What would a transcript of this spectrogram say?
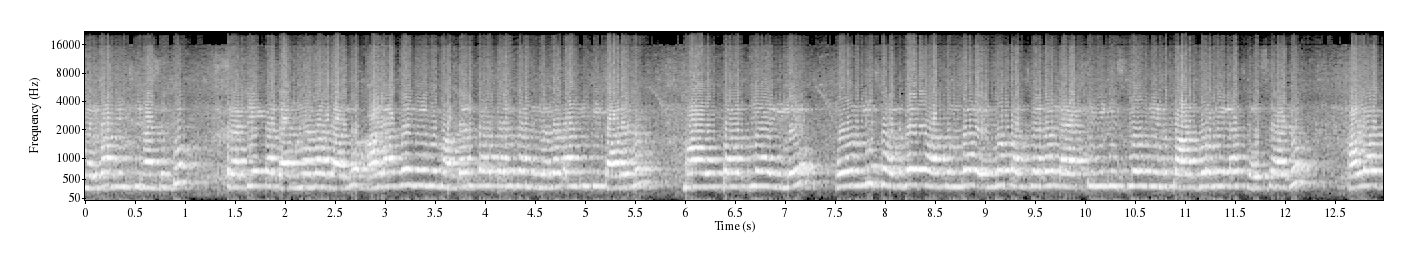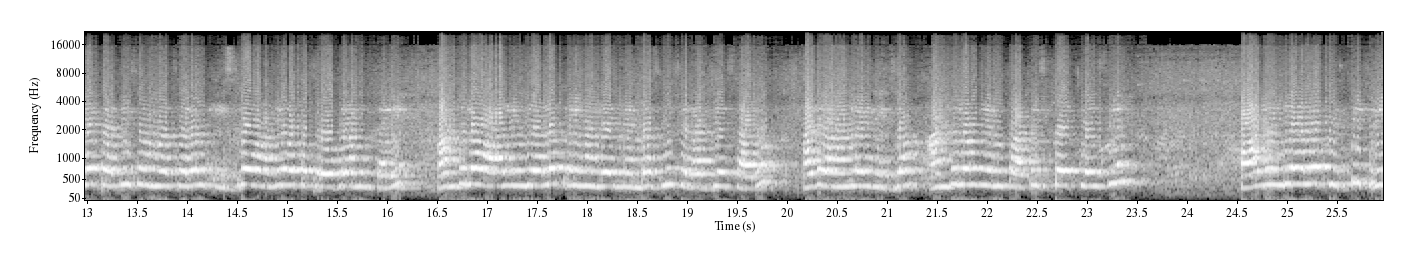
నిర్వహించినందుకు ప్రత్యేక ధన్యవాదాలు. అలాగే నేను మండల టాపర్గా నిలవడానికి కారణం మా ఉపాధ్యాయులే. ఓన్లీ చదివే కాకుండా ఎన్నో కల్చరల్ యాక్టివిటీస్లో నేను పాల్గొనేలా చేశాడు అలాగే ప్రతి సంవత్సరం ఇస్రో అనే ఒక ప్రోగ్రామ్ ఉంటుంది. అందులో ఆల్ ఇండియాలో త్రీ హండ్రెడ్ మెంబర్స్ని సెలెక్ట్ చేస్తారు. అది ఆన్లైన్ ఎగ్జామ్. అందులో నేను పార్టిసిపేట్ చేసి ఆల్ ఇండియాలో fifty three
